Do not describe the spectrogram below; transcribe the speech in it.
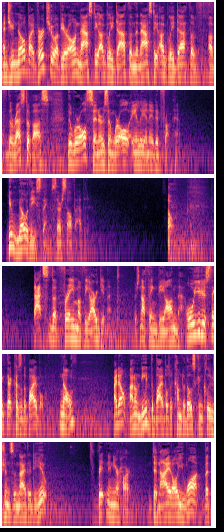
And you know by virtue of your own nasty, ugly death and the nasty, ugly death of, of the rest of us that we're all sinners and we're all alienated from Him. You know these things, they're self evident. So, That's the frame of the argument. There's nothing beyond that. Oh, you just think that because of the Bible. No, I don't. I don't need the Bible to come to those conclusions, and neither do you. It's written in your heart. Deny it all you want, but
